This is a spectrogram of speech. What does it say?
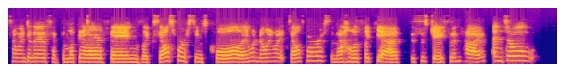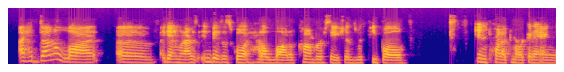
so into this. I've been looking at other things. Like Salesforce seems cool. Anyone knowing what it's Salesforce? And Al was like, Yeah, this is Jason. Hi. And so I had done a lot of again when I was in business school, I had a lot of conversations with people in product marketing.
